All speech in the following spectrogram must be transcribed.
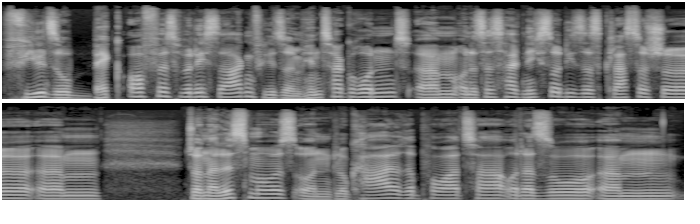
viel so Backoffice, würde ich sagen, viel so im Hintergrund ähm, und es ist halt nicht so dieses klassische ähm, Journalismus und Lokalreporter oder so. Ähm,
